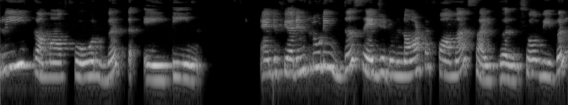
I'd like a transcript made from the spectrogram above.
3 comma 4 with 18. And if you are including this edge, it will not form a cycle. So we will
